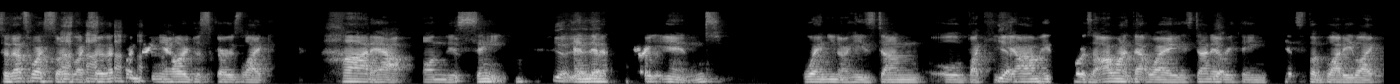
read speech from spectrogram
So that's why, so like, so that's when Manganiello just goes like hard out on this scene, yeah, yeah, and then yeah. at the very end, when you know he's done all like, Yeah. yeah, um, it- what is it? I want it that way. He's done Yep. everything. Gets the bloody like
